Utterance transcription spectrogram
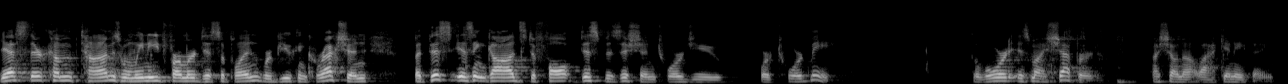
Yes, there come times when we need firmer discipline, rebuke, and correction, but this isn't God's default disposition toward you or toward me. The Lord is my shepherd, I shall not lack anything.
